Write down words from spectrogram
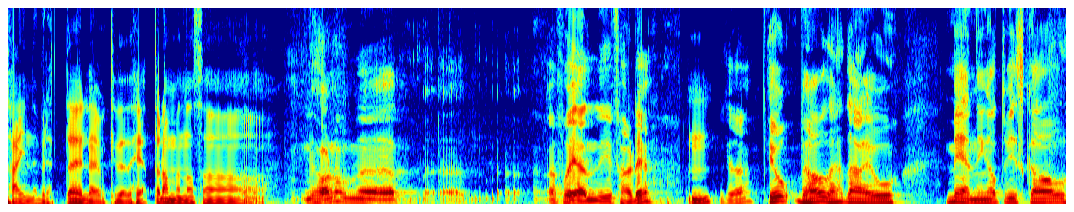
tegnebrettet, eller det er jo ikke det det heter, da, men altså Vi har noen øh, øh, Jeg får én ny ferdig, ikke det? Jo, vi har jo det. Det er jo meninga at vi skal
